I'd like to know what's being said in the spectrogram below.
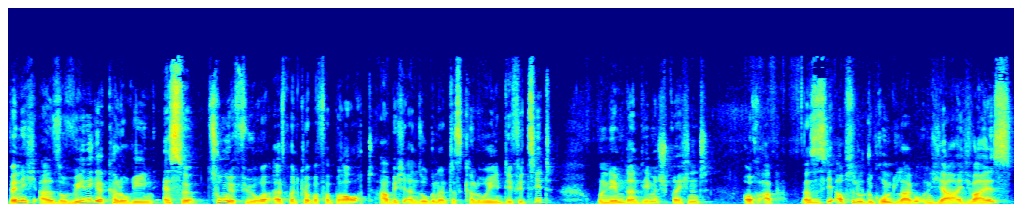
Wenn ich also weniger Kalorien esse, zu mir führe, als mein Körper verbraucht, habe ich ein sogenanntes Kaloriendefizit und nehme dann dementsprechend auch ab. Das ist die absolute Grundlage. Und ja, ich weiß,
